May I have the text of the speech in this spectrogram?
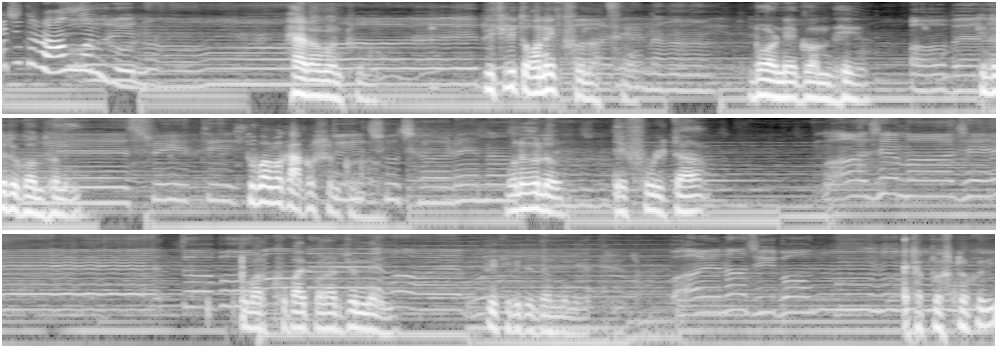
এটা তো রঙ্গন ফুল। হ্যাঁ রঙন ফুল। পৃথিবীতে অনেক ফুল আছে। বর্ণে গন্ধে কিন্তু এটা গন্ধ নেই। স্মৃতি তবু আমাকে আকর্ষণ করল ছাড়ে না মনে হলো এই ফুলটা মাঝে মাঝে তোমার খোপায় পড়ার জন্যই পৃথিবীতে জন্ম নিয়েছে। একটা প্রশ্ন করি।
